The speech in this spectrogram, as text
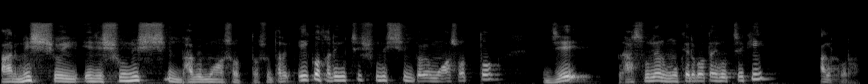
আর নিশ্চয়ই এই যে সুনিশ্চিত ভাবে মহাসত্য, সুতরাং এই কথাটি হচ্ছে সুনিশ্চিত ভাবে মহাসত্য যে রাসূলের মুখের কথাই হচ্ছে কি? আল কোরআন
